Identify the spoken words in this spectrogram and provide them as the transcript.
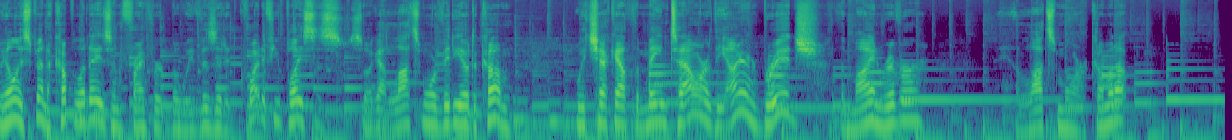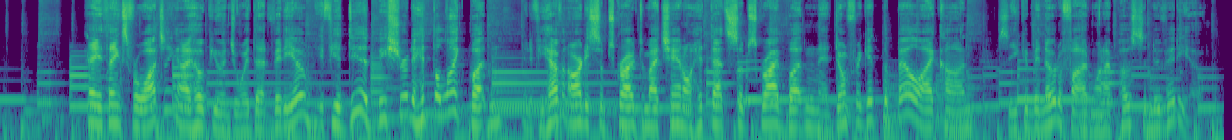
We only spent a couple of days in Frankfurt, but we visited quite a few places, so I got lots more video to come. We check out the main tower, the Iron Bridge, the Main River, and lots more coming up. Hey, thanks for watching. I hope you enjoyed that video. If you did, be sure to hit the like button. And if you haven't already subscribed to my channel, hit that subscribe button and don't forget the bell icon so you can be notified when I post a new video.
